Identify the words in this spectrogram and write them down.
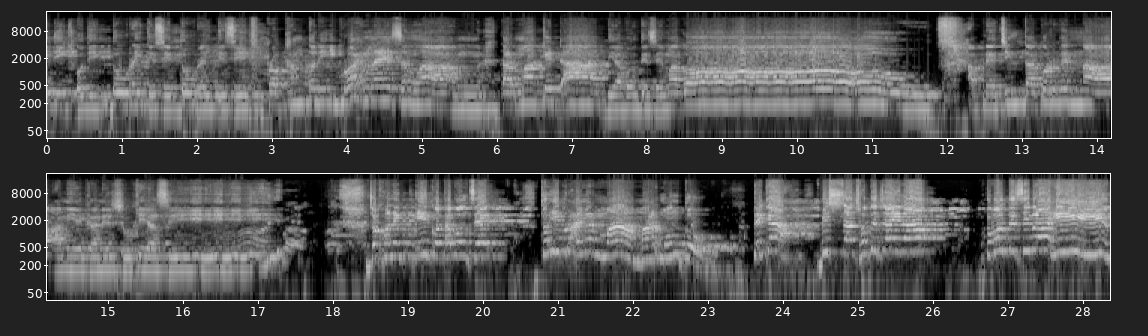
এদিক ওদিক দৌড়াইতেছে দৌড়াইতেছে। প্রক্ষান্তরে ইব্রাহিম আলাইসাল্লাম তার মাকে ডাক দিয়া বলতেছে মা গো আপনি চিন্তা করবেন না, আমি এখানে সুখী আছি। যখন এই কথা বলছে, তো ইব্রাহিমের মা মার মন তো। বিশ্বাস হতে চাই না। তো বলতেছে ইব্রাহিম,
